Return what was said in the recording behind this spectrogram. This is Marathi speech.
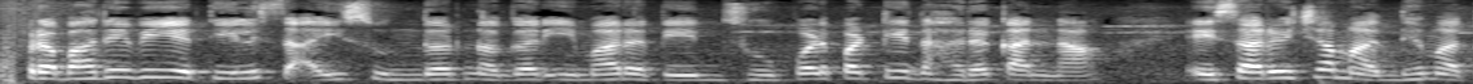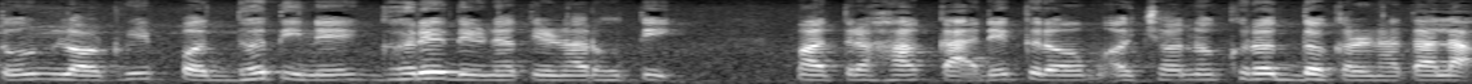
प्रभादेवी येथील साई सुंदर नगर इमारतीत झोपडपट्टी धारकांना एच्या माध्यमातून लॉटरी पद्धतीने घरे देण्यात येणार होती. मात्र हा कार्यक्रम अचानक रद्द करण्यात आला.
